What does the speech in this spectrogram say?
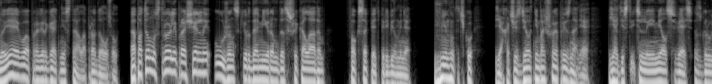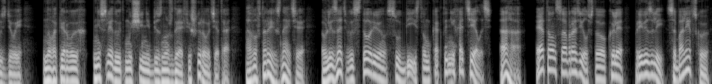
Но я его опровергать не стал, а продолжил. А потом устроили прощальный ужин с кюрдамиром да с шоколадом. Фокс опять перебил меня. Минуточку, я хочу сделать небольшое признание. Я действительно имел связь с Груздевой, но, во-первых, не следует мужчине без нужды афишировать это, а во-вторых, знаете, влезать в историю с убийством как-то не хотелось. Ага, это он сообразил, что, коли привезли Соболевскую,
